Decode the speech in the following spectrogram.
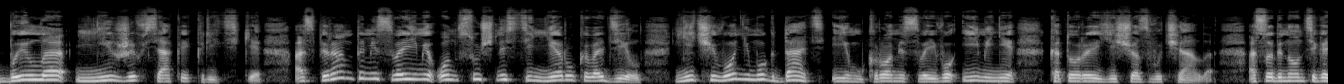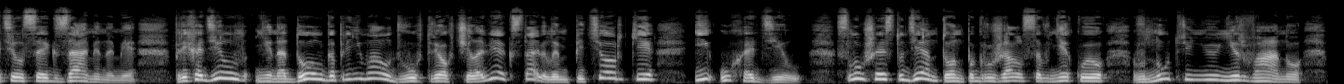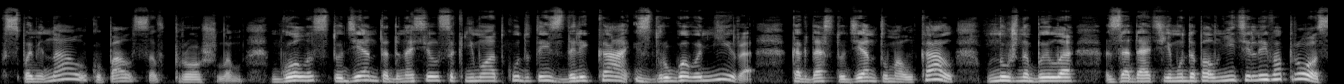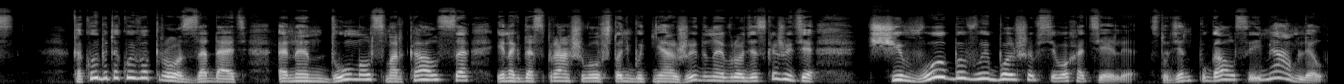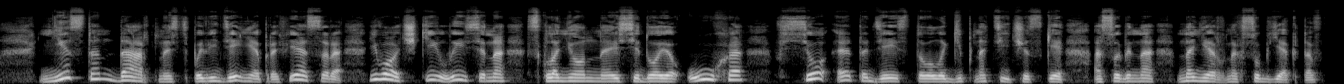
было ниже всякой критики. Аспирантами своими он в сущности не руководил, ничего не мог дать им, кроме своего имени, которое еще звучало. Особенно он тяготился экзаменами, приходил ненадолго, принимал двух-трех человек, ставил им пятерки и уходил. Слушая студента, он погружался в некую внутреннюю нирвану, вспоминал, купался в прошлом. Голос студента доносился к нему откуда-то издалека, из другого мира. Когда студент умолкал, нужно было задать ему дополнительный вопрос. Какой бы такой вопрос задать? Энн думал, сморкался, иногда спрашивал что-нибудь неожиданное, вроде «Скажите, «Чего бы вы больше всего хотели?» Студент пугался и мямлил. Нестандартность поведения профессора, его очки, лысина, склоненное седое ухо — все это действовало гипнотически, особенно на нервных субъектов.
